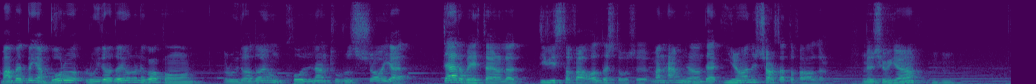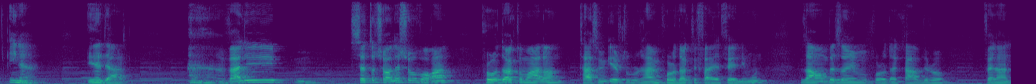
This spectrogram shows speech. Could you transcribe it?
من بهت بگم برو رویدادهای اون رو نگاه کن. رویدادهای اون کلا تو روز شاید در بهترین حالت 200 تا فعال داشته باشه. من همین در ایران 400 تا فعال دارم. می‌دونی چی میگم؟ اینه. اینه درد. ولی سه تا چالش رو واقعا product رو ما الان تصمیم گرفتیم رو همین product فعلیمون زمان بذاریم اون product قبلی رو فعلا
